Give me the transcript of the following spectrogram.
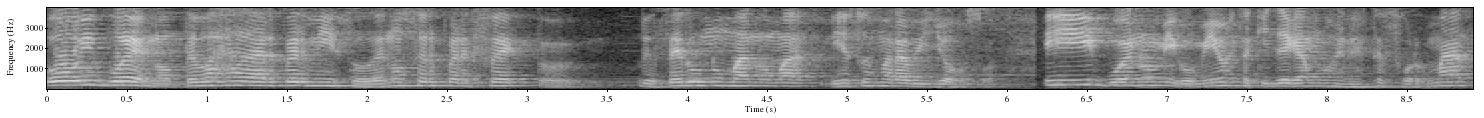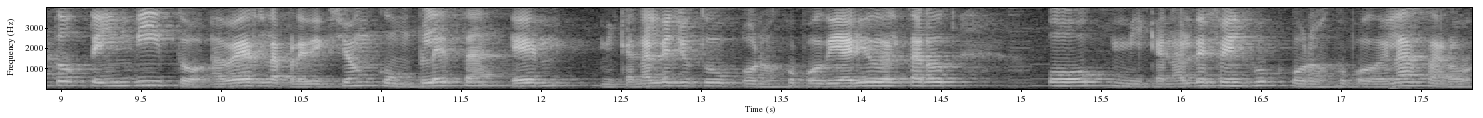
Hoy, bueno, te vas a dar permiso de no ser perfecto, de ser un humano más, y eso es maravilloso. Y bueno, amigo mío, hasta aquí llegamos en este formato. Te invito a ver la predicción completa en mi canal de YouTube Horóscopo Diario del Tarot o mi canal de Facebook Horóscopo de Lázaro.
